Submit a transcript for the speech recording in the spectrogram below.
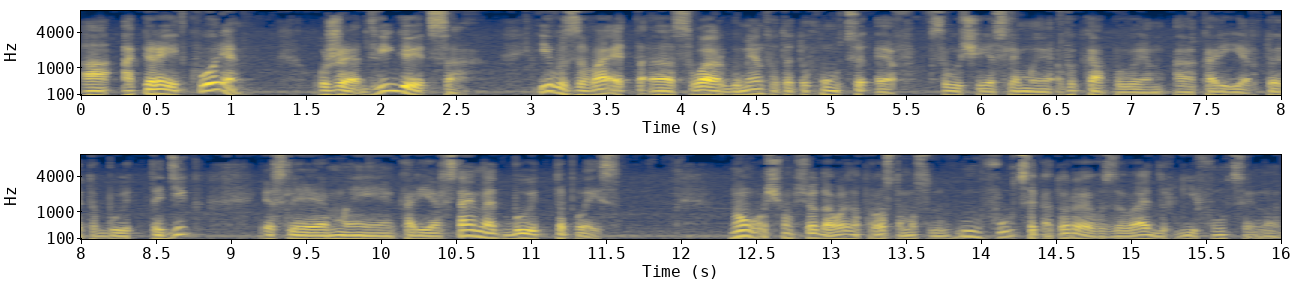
А operateQuery уже двигается и вызывает э, свой аргумент, вот эту функцию f. В случае, если мы выкапываем э, карьер, то это будет tdig, если мы карьер ставим, это будет tplace. Ну, в общем, все довольно просто. Ну, функция, которая вызывает другие функции. Ну,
